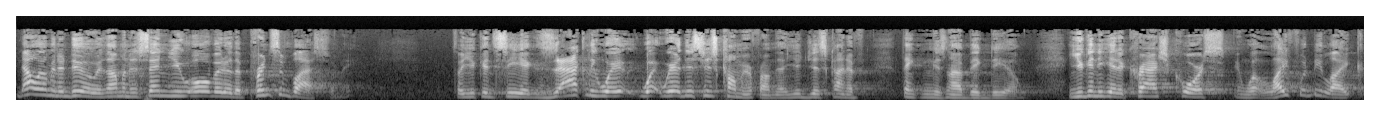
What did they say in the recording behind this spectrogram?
Now, what I'm going to do is I'm going to send you over to the prince of blasphemy. So you can see exactly where, where this is coming from. That you just kind of thinking is not a big deal. You're going to get a crash course in what life would be like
